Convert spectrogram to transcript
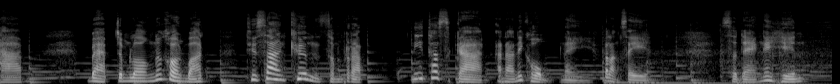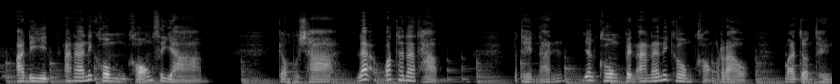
ครับ แบบจำลองนครวัดที่สร้างขึ้นสำหรับนิทรรศการอาณานิคมในฝรั่งเศส แสดงให้เห็นอดีตอาณานิคมของสยาม กัมพูชาและวัฒนธรรม ประเทศนั้นยังคงเป็นอาณานิคมของเรามาจนถึง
